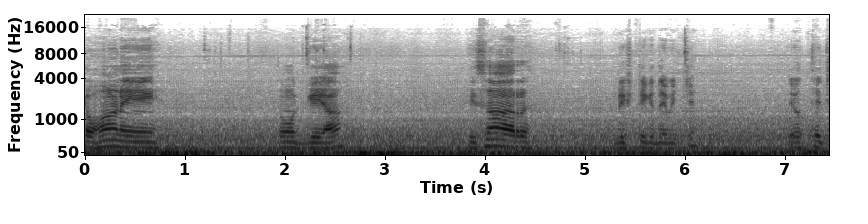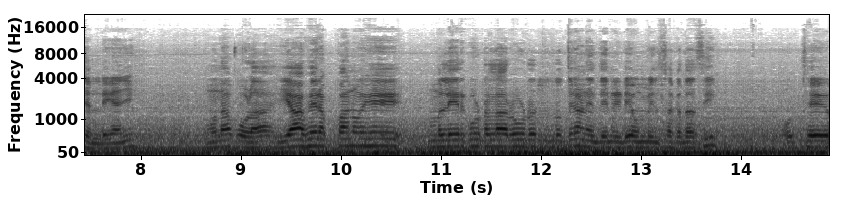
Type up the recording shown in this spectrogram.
ਟੋਹਾਣੇ ਤੋਂ ਅੱਗੇ ਆ ਹਿਸਾਰ ਡਿਸਟ੍ਰਿਕਟ ਦੇ ਵਿੱਚ। ਤੇ ਉੱਥੇ ਚੱਲੇ ਆ ਜੀ ਉਹਨਾਂ ਕੋਲ ਆ। ਜਾਂ ਫਿਰ ਆਪਾਂ ਨੂੰ ਇਹ ਮਲੇਰਕੋਟਲਾ ਰੋਡ ਲੁਧਿਆਣੇ ਦੇ ਨੇੜੇ ਮਿਲ ਸਕਦਾ ਸੀ। ਉੱਥੇ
